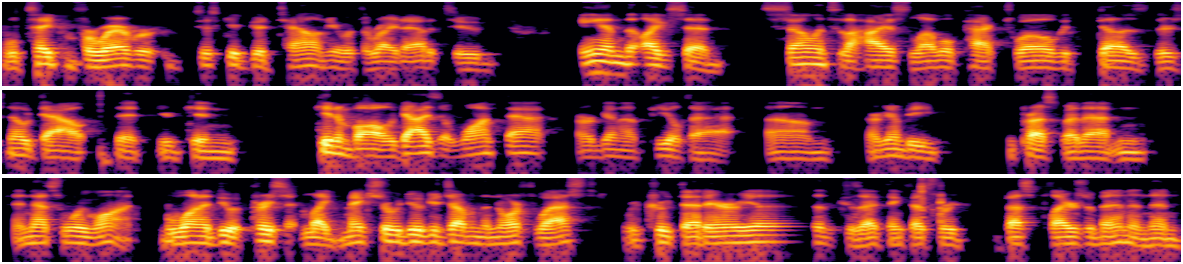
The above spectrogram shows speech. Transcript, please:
we'll take them for wherever. Just get good talent here with the right attitude, and like I said, selling to the highest level, Pac-12. It does. There's no doubt that you can get involved. The guys that want that are going to appeal to that. Um, are going to be impressed by that, and and that's what we want. We want to do it pretty like make sure we do a good job in the Northwest, recruit that area because I think that's where best players have been, and then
